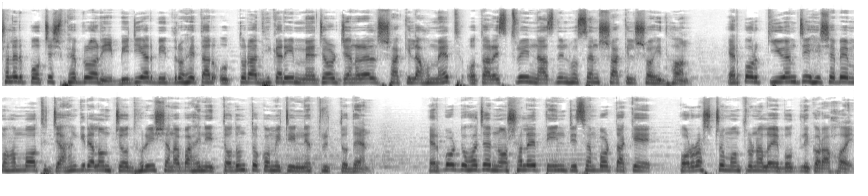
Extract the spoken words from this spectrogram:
সালের পঁচিশ ফেব্রুয়ারি বিডিআর বিদ্রোহে তার উত্তরাধিকারী মেজর জেনারেল শাকিল আহমেদ ও তার স্ত্রী নাজনীন হোসেন শাকিল শহীদ হন। এরপর কিউএমজি হিসেবে মোহাম্মদ জাহাঙ্গীর আলম চৌধুরী সেনাবাহিনী তদন্ত কমিটির নেতৃত্ব দেন। এরপর দু সালে তিন ডিসেম্বর তাকে পররাষ্ট্র মন্ত্রণালয়ে বদলি করা হয়।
